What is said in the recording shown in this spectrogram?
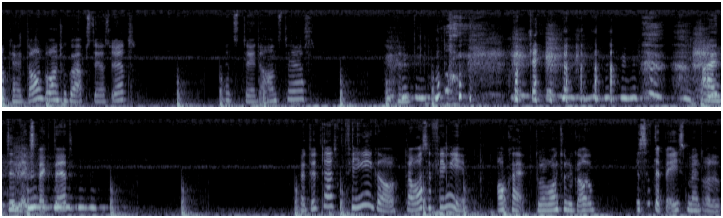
Okay, don't want to go upstairs yet. Let's stay downstairs. okay. I didn't expect that. Where did that thingy go? There was a thingy. Okay, do I want to go? Is it the basement or the...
